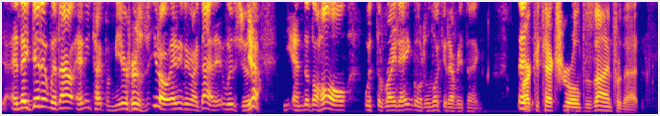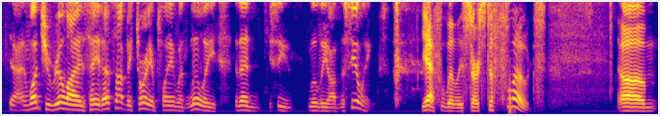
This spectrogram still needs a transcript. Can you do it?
Yeah, and they did it without any type of mirrors, you know, anything like that. It was just yeah. The end of the hall with the right angle to look at everything. And, Architectural design for that. Yeah, and once you realize, hey, that's not Victoria playing with Lily, and then you see Lily on the ceiling. yes, Lily starts to float. Um,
